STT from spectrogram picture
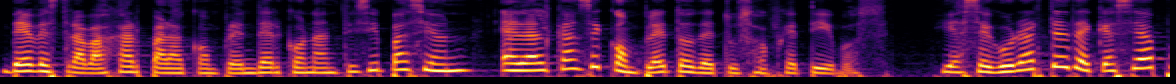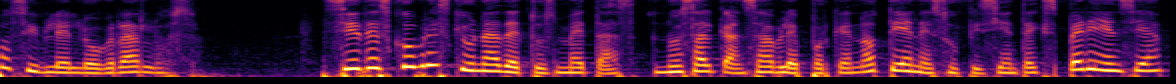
Debes trabajar para comprender con anticipación el alcance completo de tus objetivos y asegurarte de que sea posible lograrlos. Si descubres que una de tus metas no es alcanzable porque no tienes suficiente experiencia,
